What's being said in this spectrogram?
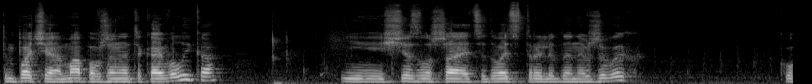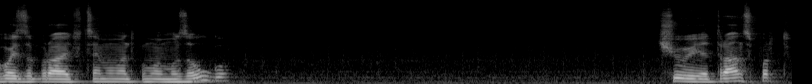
Тим паче мапа вже не така й велика. І ще залишається 23 людини в живих. Когось забирають в цей момент, по-моєму, за угу. Чую транспорт.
